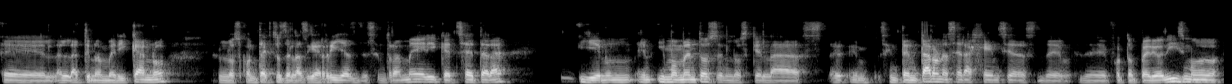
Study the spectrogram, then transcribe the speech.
eh, latinoamericano en los contextos de las guerrillas de Centroamérica, etcétera, y en, momentos en los que las eh, em, se intentaron hacer agencias de, de fotoperiodismo,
